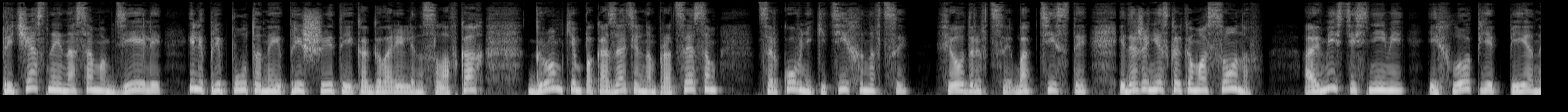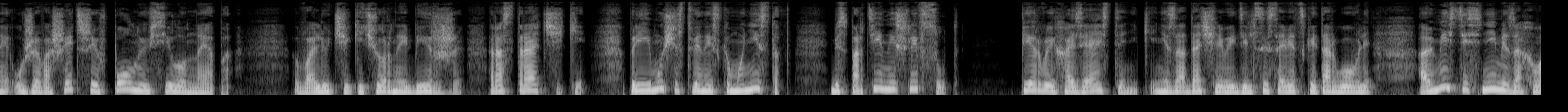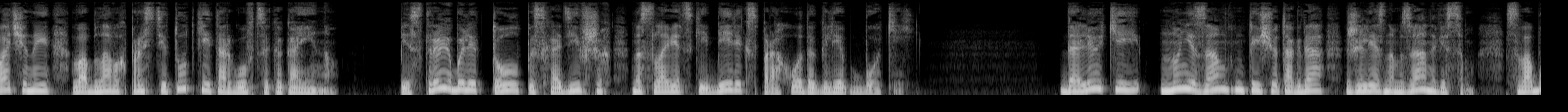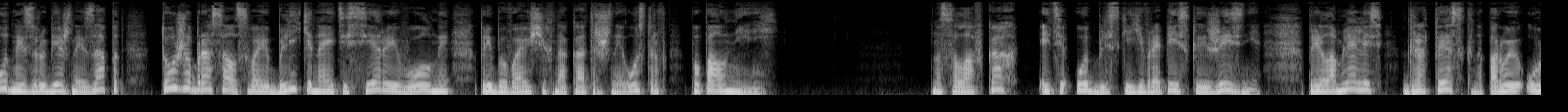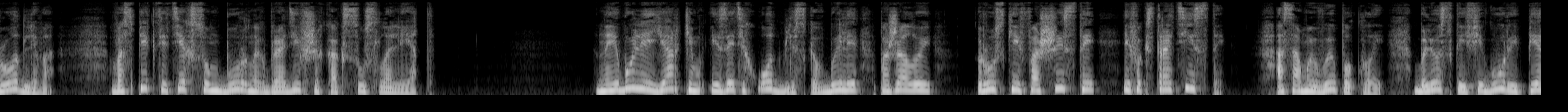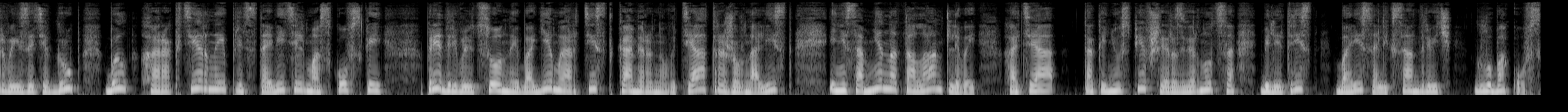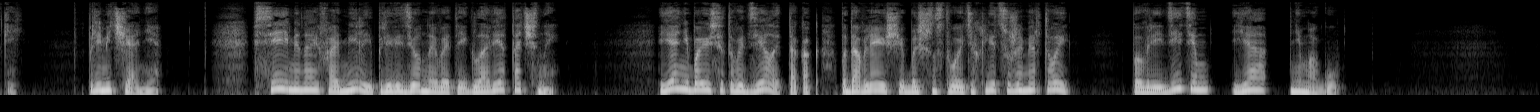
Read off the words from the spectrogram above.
причастные на самом деле или припутанные, пришитые, как говорили на Соловках, громким показательным процессом церковники-тихоновцы, федоровцы, баптисты и даже несколько масонов, а вместе с ними и хлопья пены, уже вошедшие в полную силу НЭПа, валютчики черной биржи, растратчики, преимущественно из коммунистов, беспартийные шли в суд – первые хозяйственники, незадачливые дельцы советской торговли, а вместе с ними захваченные в облавах проститутки и торговцы кокаином. Пестрые были толпы сходивших на Соловецкий берег с парохода Глеб Бокий. Далекий, но не замкнутый еще тогда железным занавесом, свободный зарубежный Запад тоже бросал свои блики на эти серые волны прибывающих на каторжный остров пополнений. На Соловках эти отблески европейской жизни преломлялись гротескно, порой уродливо, в аспекте тех сумбурных, бродивших как сусло лет. Наиболее ярким из этих отблесков были, пожалуй, русские фашисты и фокстратисты, а самой выпуклой, блесткой фигурой первой из этих групп был характерный представитель московской предреволюционной богемы артист камерного театра, журналист и, несомненно, талантливый, хотя так и не успевший развернуться билетрист Борис Александрович Глубаковский. Примечание. Все имена и фамилии, приведенные в этой главе, точны. Я не боюсь этого делать, так как подавляющее большинство этих лиц уже мертвы, Повредить им я не могу.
